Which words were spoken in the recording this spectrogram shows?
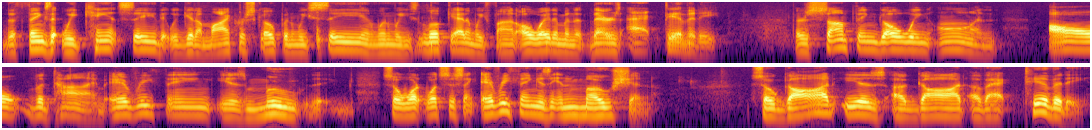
the things that we can't see, that we get a microscope and we see, and when we look at them, we find, oh, wait a minute, there's activity. There's something going on all the time. Everything is moved. So, what, what's this thing? Everything is in motion. So, God is a God of activity,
